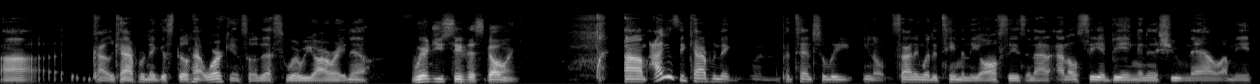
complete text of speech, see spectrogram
uh, Colin Kaepernick is still not working, so that's where we are right now. Where do you see this going? Um, I can see Kaepernick potentially, you know, signing with a team in the offseason. I, I don't see it being an issue now. I mean,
